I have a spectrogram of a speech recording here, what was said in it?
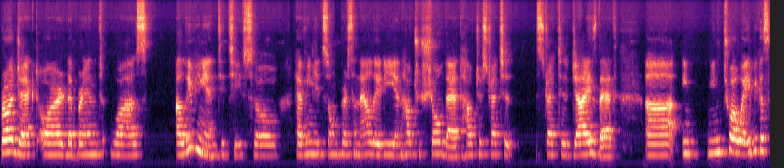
project or the brand was a living entity. So having its own personality and how to show that, how to strategize that uh, in, into a way because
